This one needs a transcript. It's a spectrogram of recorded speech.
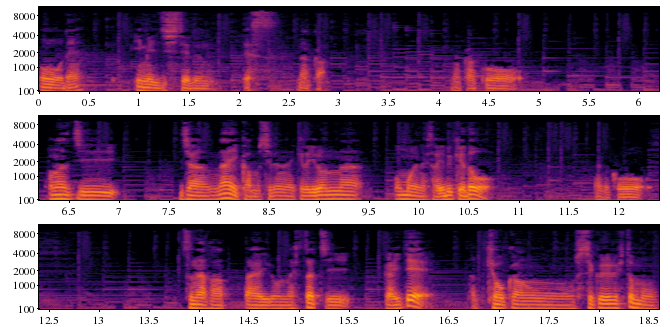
をね、イメージしてるんです。なんか、なんかこう、同じじゃないかもしれないけど、いろんな思いの人はいるけど、なんかこう、繋がったいろんな人たちがいて、共感をしてくれる人も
